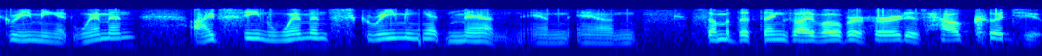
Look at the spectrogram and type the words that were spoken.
screaming at women. I've seen women screaming at men and and some of the things I've overheard is how could you?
